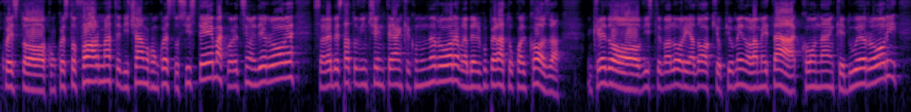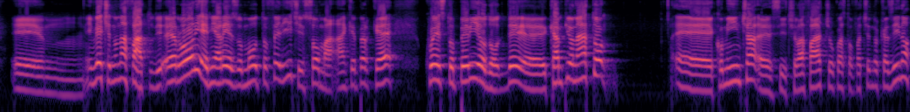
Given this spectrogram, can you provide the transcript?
questo, con questo format, diciamo con questo sistema, correzione di errore, sarebbe stato vincente anche con un errore, avrebbe recuperato qualcosa, credo visto i valori ad occhio più o meno la metà con anche due errori. E, ehm, invece non ha fatto errori e mi ha reso molto felice, insomma, anche perché questo periodo del eh, campionato eh, comincia, eh, sì, ce la faccio, qua sto facendo casino.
